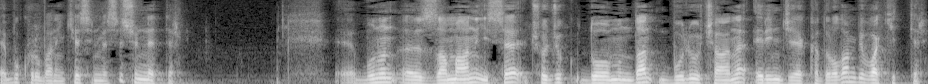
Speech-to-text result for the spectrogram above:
e, bu kurbanın kesilmesi sünnettir. E, Bunun e, zamanı ise çocuk doğumundan buluğ çağına erinceye kadar olan bir vakittir.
